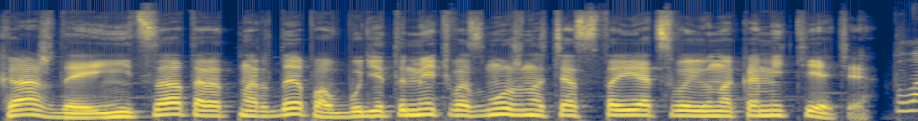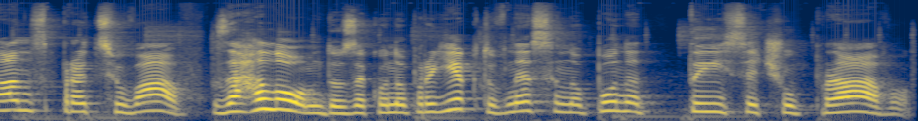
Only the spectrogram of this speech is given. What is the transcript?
Каждый инициатор от нардепов будет иметь возможность отстоять свою на комитете. План спрацював. Загалом до законопроєкту внесено понад тисячу правок,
